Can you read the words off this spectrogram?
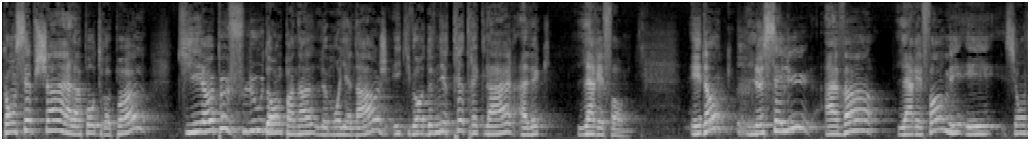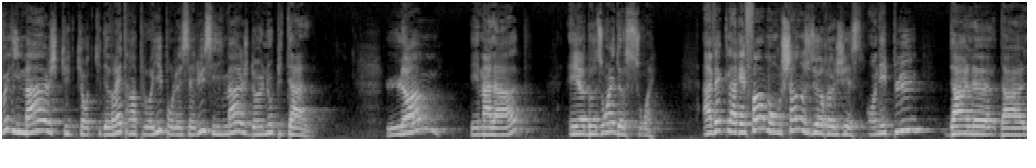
Concept cher à l'apôtre Paul, qui est un peu flou donc pendant le Moyen Âge et qui va devenir très très clair avec la Réforme. Et donc, le salut avant la Réforme, et, si on veut l'image qui devrait être employée pour le salut, c'est l'image d'un hôpital. L'homme est malade et a besoin de soins. Avec la réforme, on change de registre. On n'est plus dans, le, dans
